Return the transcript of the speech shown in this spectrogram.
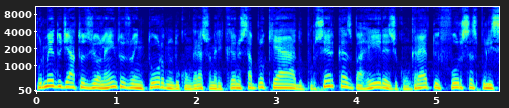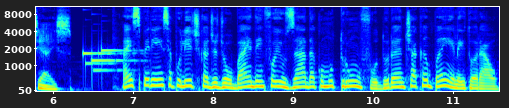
Por medo de atos violentos, o entorno do Congresso americano está bloqueado por cercas, barreiras de concreto e forças policiais. A experiência política de Joe Biden foi usada como trunfo durante a campanha eleitoral.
